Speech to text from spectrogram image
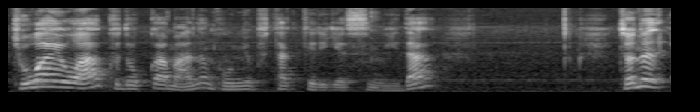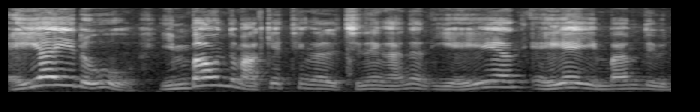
좋아요와 구독과 많은 공유 부탁드리겠습니다. 저는 AI로 인바운드 마케팅을 진행하는 이 AI, AI 인바운드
